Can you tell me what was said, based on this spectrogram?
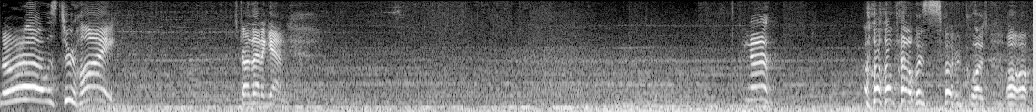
No, it was too high. Let's try that again. No. Ah! Oh, that was so close. Oh.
